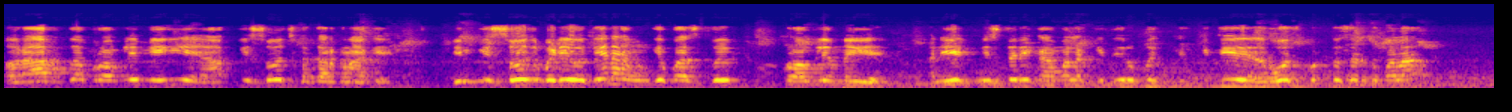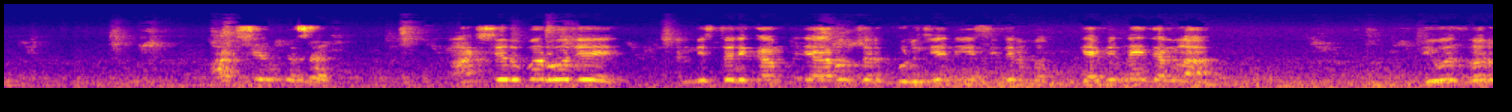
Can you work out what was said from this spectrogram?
और आपका प्रॉब्लम यही है आपकी सोच खतरनाक है। जिनकी सोच बड़ी होती है ना उनके पास कोई प्रॉब्लेम नहीं है। आणि एक मिस्त्री कामाला किती रुपये किती रोज पडतो सर तुम्हाला? आठशे रुपये सर. आठशे रुपये रोज आहे. निस्तरी काम म्हणजे अरुण सर खुर्ची आणि एसी कॅबिन नाही त्यांना. दिवसभर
